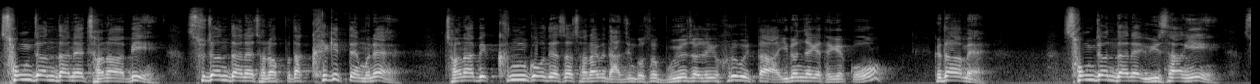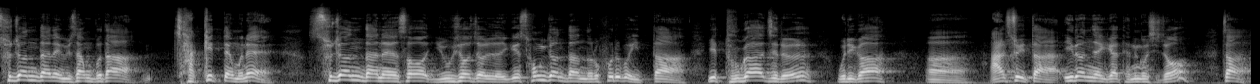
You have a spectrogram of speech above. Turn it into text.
송전단의 전압이 수전단의 전압보다 크기 때문에 전압이 큰 곳에서 전압이 낮은 곳으로 무효 전력이 흐르고 있다. 이런 얘기가 되겠고, 그 다음에 송전단의 위상이 수전단의 위상보다 작기 때문에 수전단에서 유효 전력이 송전단으로 흐르고 있다. 이 두 가지를 우리가 어, 알 수 있다. 이런 얘기가 되는 것이죠. 자,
